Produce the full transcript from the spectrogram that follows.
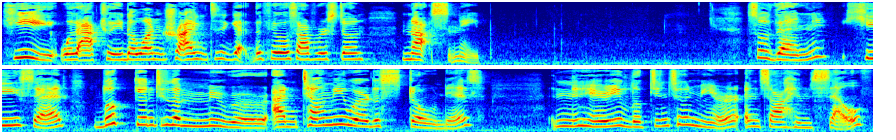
He was actually the one trying to get the Philosopher's Stone, not Snape. So then he said, Look into the mirror and tell me where the stone is. And Harry looked into the mirror and saw himself.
